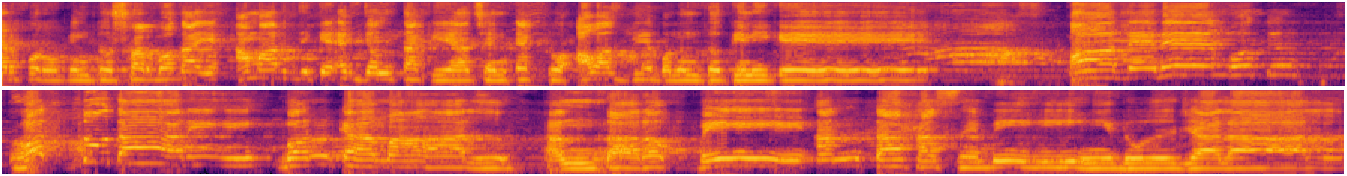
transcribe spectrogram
এরপরও কিন্তু সর্বদাই আমার দিকে একজন তাকিয়ে আছেন, একটু আওয়াজ দিয়ে বলেন তো তিনি কে? বল কামাল। আন্তা রব্বি, আন্তা দুল জালাল।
